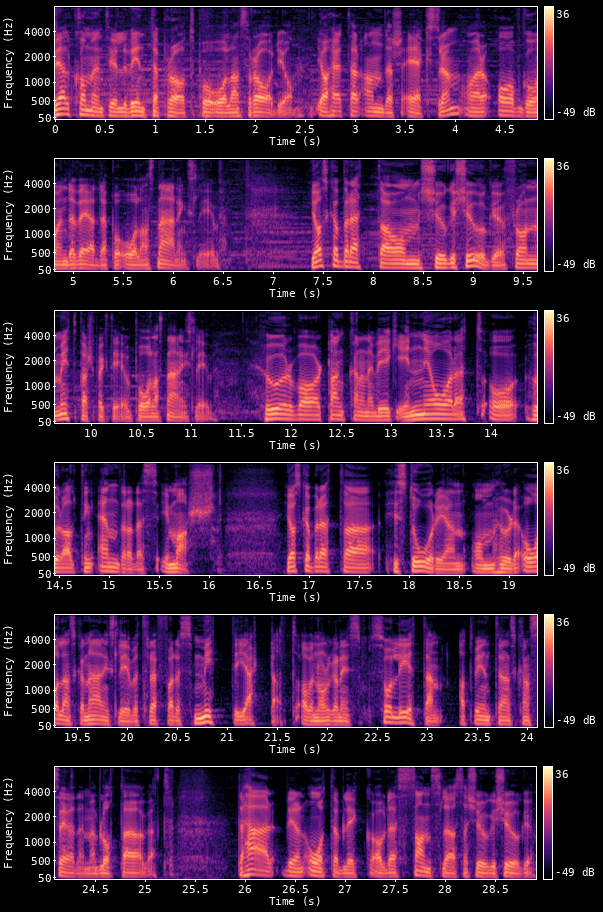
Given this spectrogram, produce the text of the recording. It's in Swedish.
Välkommen till Vinterprat på Ålands Radio. Jag heter Anders Ekström och är avgående VD på Ålands Näringsliv. Jag ska berätta om 2020 från mitt perspektiv på Ålands Näringsliv. Hur var tankarna när vi gick in i året och hur allting ändrades i mars? Jag ska berätta historien om hur det åländska näringslivet träffades mitt i hjärtat av en organism så liten att vi inte ens kan se den med blotta ögat. Det här blir en återblick av det sanslösa 2020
